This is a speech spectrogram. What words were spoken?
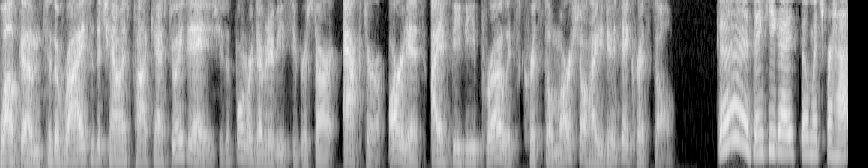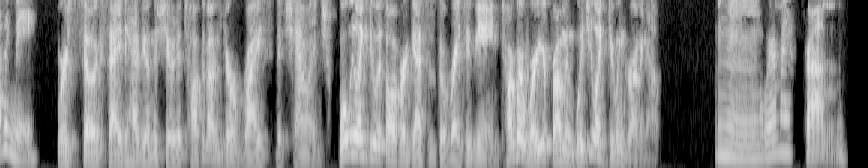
Welcome to the Rise to the Challenge podcast. Joined today, she's a former WWE superstar, actor, artist, IFBB pro. It's Crystal Marshall. How are you doing today, Crystal? Good. Thank you guys so much for having me. We're so excited to have you on the show to talk about your rise to the challenge. What we like to do with all of our guests is go right to the game. Talk about where you're from and what you like doing growing up. Mm, where am I from?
